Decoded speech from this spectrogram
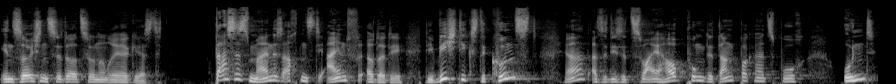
in solchen Situationen reagierst. Das ist meines Erachtens die, Einf oder die, die wichtigste Kunst, ja, also diese zwei Hauptpunkte, Dankbarkeitsbuch und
